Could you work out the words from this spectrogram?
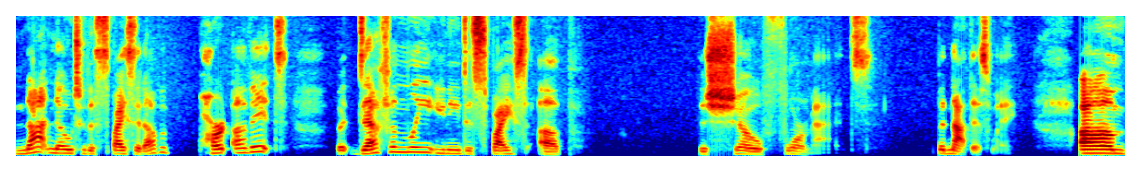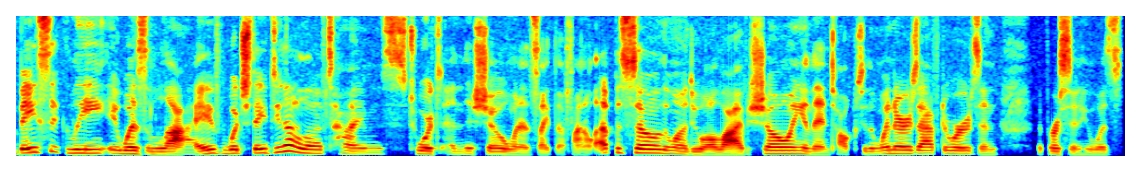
not no to the spice it up part of it but definitely you need to spice up the show format, but not this way. Um, basically, it was live, which they do that a lot of times towards end the show when it's like the final episode. They want to do a live showing and then talk to the winners afterwards and the person who was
